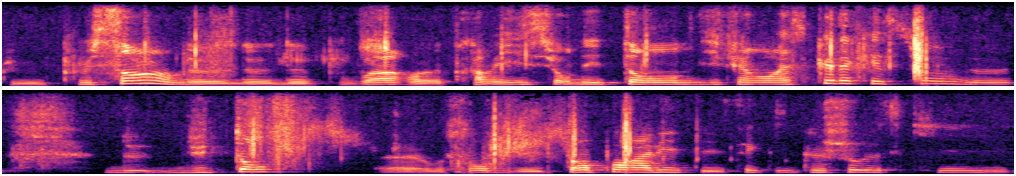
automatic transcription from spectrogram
plus, plus sain, de, de, pouvoir travailler sur des temps différents. Est-ce que la question de, du temps euh, au sens des temporalités. C'est quelque chose qui,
